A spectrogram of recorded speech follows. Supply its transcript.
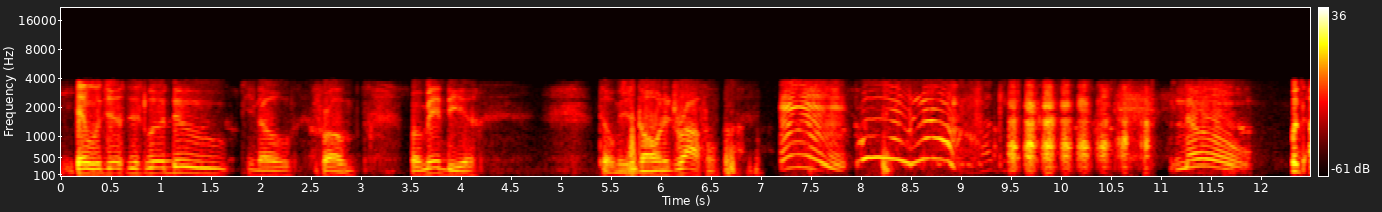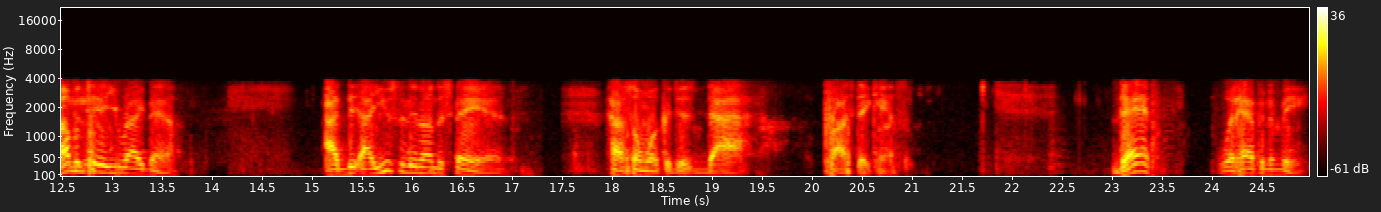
It was just this little dude, you know, from from India. Told me to go on and drop him. Mm. Ooh, no. no. But I'm gonna tell you right now. I did, I used to didn't understand how someone could just die prostate cancer. That what happened to me.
